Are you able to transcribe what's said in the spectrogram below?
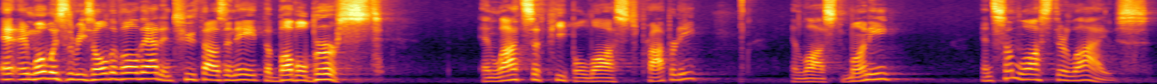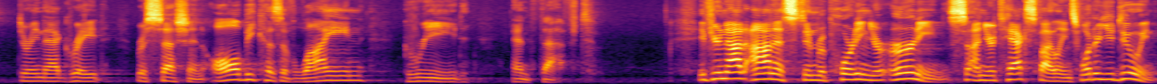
and, and what was the result of all that in 2008 the bubble burst and lots of people lost property and lost money, and some lost their lives during that great recession, all because of lying, greed, and theft. If you're not honest in reporting your earnings on your tax filings, what are you doing?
